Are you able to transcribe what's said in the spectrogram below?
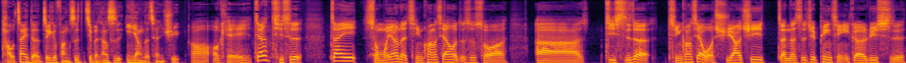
讨债的这个方式基本上是一样的程序。哦，OK，这样其实，在什么样的情况下，或者是说呃几时的？情况下，我需要去真的是去聘请一个律师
